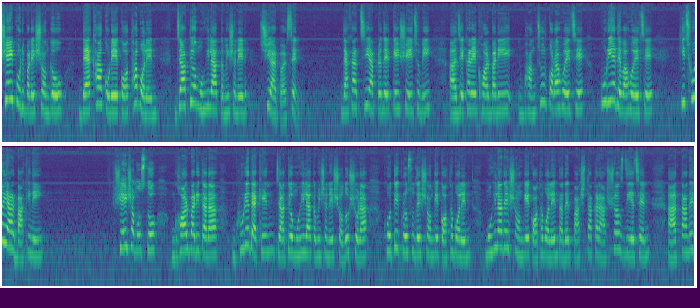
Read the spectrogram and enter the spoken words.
সেই পরিবারের সঙ্গেও দেখা করে কথা বলেন জাতীয় মহিলা কমিশনের চেয়ারপারসন। দেখাচ্ছি আপনাদেরকে সেই ছবি। যেখানে ঘরবাড়ি ভাঙচুর করা হয়েছে, পুড়িয়ে দেওয়া হয়েছে, কিছুই আর বাকি নেই। সেই সমস্ত ঘরবাড়ি তারা ঘুরে দেখেন। জাতীয় মহিলা কমিশনের সদস্যরা ক্ষতিগ্রস্তদের সঙ্গে কথা বলেন, মহিলাদের সঙ্গে কথা বলেন, তাদের পাশে থাকার আশ্বাস দিয়েছেন, আর তাদের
